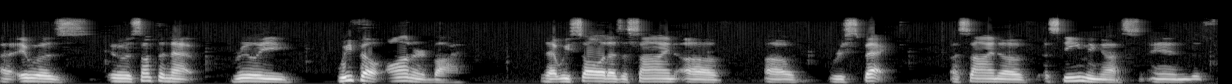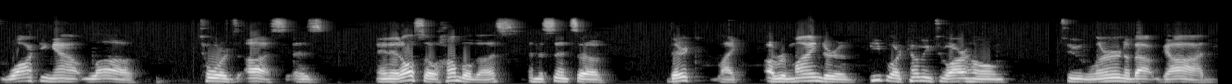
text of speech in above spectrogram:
uh, it was it was something that really we felt honored by that we saw it as a sign of, of respect, a sign of esteeming us and walking out love towards us as and it also humbled us in the sense of they're like a reminder of people are coming to our home to learn about God,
